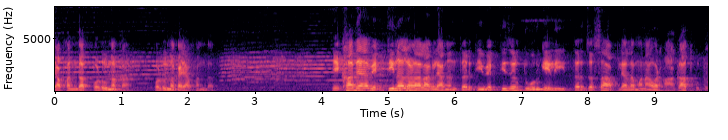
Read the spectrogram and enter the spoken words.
या फंदात पडू नका पडू नका या फंदात. एखाद्या व्यक्तीला लळा लागल्यानंतर ती व्यक्ती जर दूर गेली तर जसं आपल्याला मनावर आघात होतो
